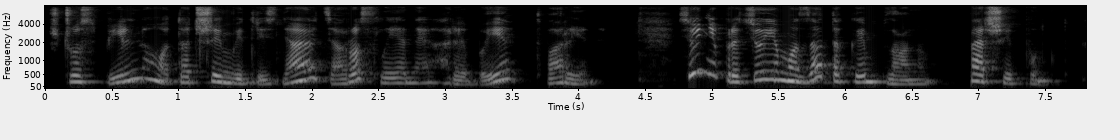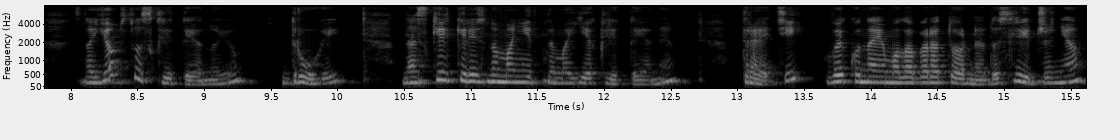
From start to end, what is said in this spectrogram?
що спільного та чим відрізняються рослини, гриби, тварини. Сьогодні працюємо за таким планом. Перший пункт знайомство з клітиною. Другий наскільки різноманітними є клітини. Третій виконаємо лабораторне дослідження,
